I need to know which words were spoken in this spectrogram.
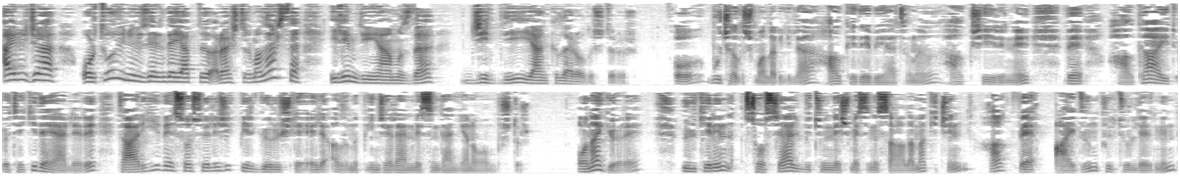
Ayrıca orta oyunu üzerinde yaptığı araştırmalarsa ilim dünyamızda ciddi yankılar oluşturur. O bu çalışmalarıyla halk edebiyatını, halk şiirini ve halka ait öteki değerleri tarihi ve sosyolojik bir görüşle ele alınıp incelenmesinden yana olmuştur. Ona göre ülkenin sosyal bütünleşmesini sağlamak için halk ve aydın kültürlerinin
